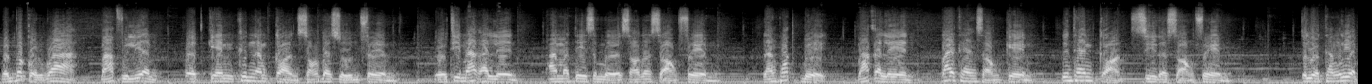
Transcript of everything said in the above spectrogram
ผลปรากฏว่ามาร์ควิลเลียมเปิดเกมขึ้นนำก่อน 2 ต่อ 0 เฟรม โดยที่มาร์คอเลนตามมาตีเสมอ 2 ต่อ 2 เฟรม หลังพักเบรกมาร์คอเลนไล่แทง 2 เกม ขึ้นแท่นก่อน 4 ต่อ 2 เฟรมจรวดทางเรียบ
